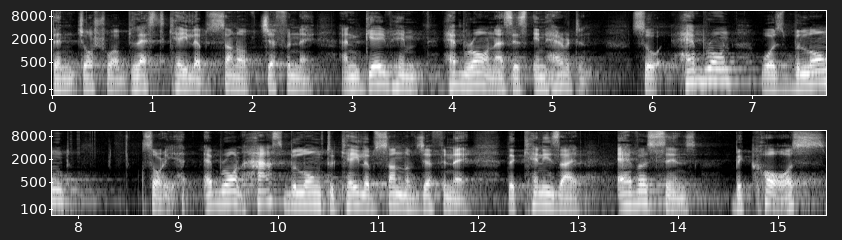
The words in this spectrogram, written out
Then Joshua blessed Caleb, son of Jephunneh, and gave him Hebron as his inheritance. So Hebron was belonged, sorry, Hebron has belonged to Caleb, son of Jephunneh, the Kenizzite, ever since because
